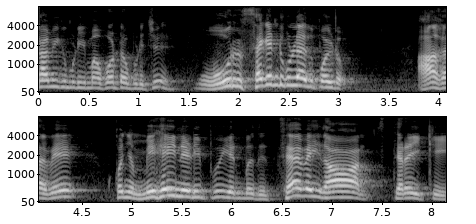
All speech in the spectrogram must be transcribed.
காமிக்க முடியுமா ஃபோட்டோ பிடிச்சி? ஒரு செகண்டுக்குள்ளே அது போயிடும். ஆகவே கொஞ்சம் மிகை நடிப்பு என்பது தேவைதான் திரைக்கு.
